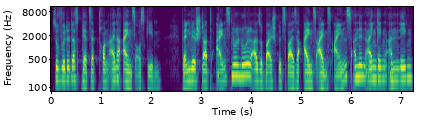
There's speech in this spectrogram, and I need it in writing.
so würde das Perzeptron eine 1 ausgeben. Wenn wir statt 100, also beispielsweise 111 an den Eingängen anlegen,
